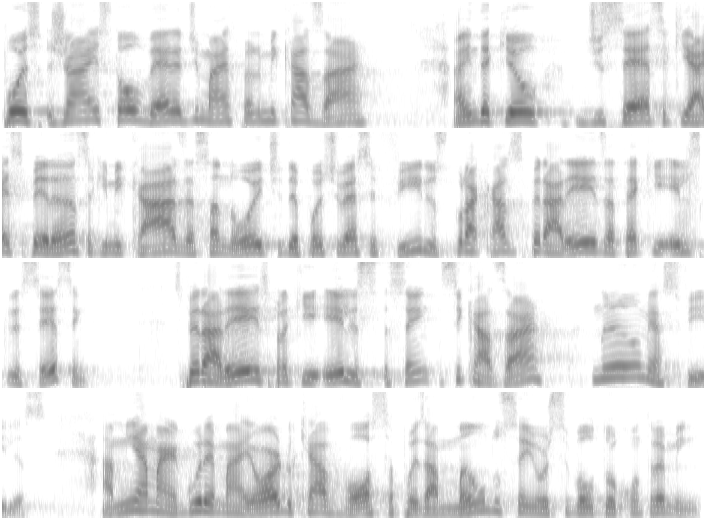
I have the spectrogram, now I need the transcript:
pois já estou velha demais para me casar. Ainda que eu dissesse que há esperança que me case essa noite e depois tivesse filhos, por acaso esperareis até que eles crescessem? Esperareis para que eles se casar? Não, minhas filhas. A minha amargura é maior do que a vossa, pois a mão do Senhor se voltou contra mim.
